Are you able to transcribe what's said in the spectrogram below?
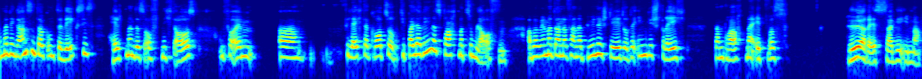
Wenn man den ganzen Tag unterwegs ist, hält man das oft nicht aus. Und vor allem, äh, vielleicht auch gerade so, die Ballerinas braucht man zum Laufen. Aber wenn man dann auf einer Bühne steht oder im Gespräch, dann braucht man etwas Höheres, sage ich immer.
